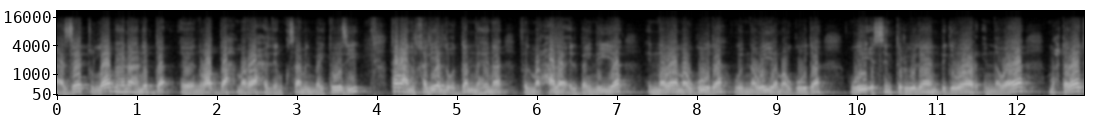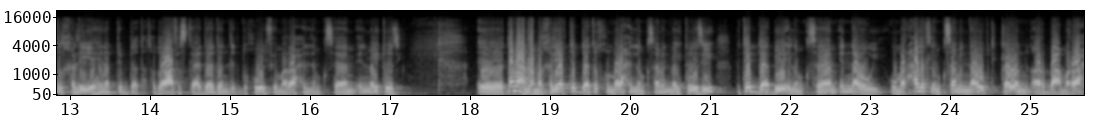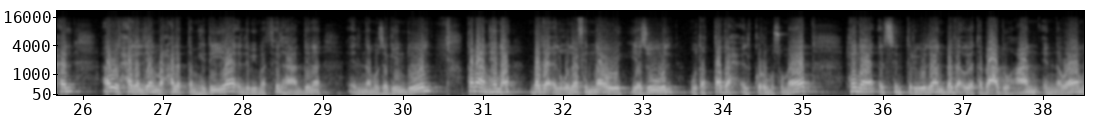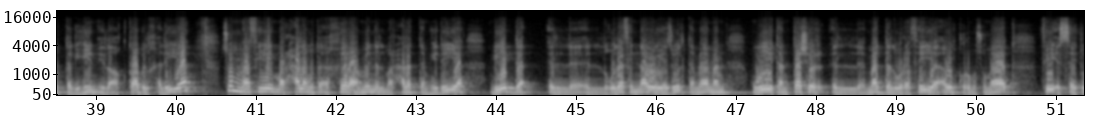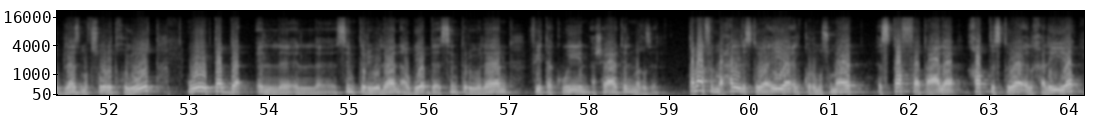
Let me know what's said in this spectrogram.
أعزائي الطلاب هنا هنبدأ آه، نوضح مراحل الانقسام الميتوزي. طبعا الخلية اللي قدامنا هنا في المرحلة البينية النواة موجودة والنوية موجودة والسنتريولان بجوار النواة. محتويات الخلية هنا بتبدأ تتضاعف استعدادا للدخول في مراحل الانقسام الميتوزي. آه، طبعا لما الخلية بتبدأ تدخل مراحل الانقسام الميتوزي بتبدأ بالانقسام النووي. ومرحلة الانقسام النووي بتتكون من أربع مراحل. أول حاجة اللي هي المرحلة التمهيدية اللي بيمثلها عندنا النموذجين دول. طبعا هنا بدأ الغلاف النووي يزول وتتضح الكروموسومات. هنا السنتريولان بدأوا يتباعدوا عن النواة متجهين إلى أقطاب الخلية. ثم في مرحلة متأخرة من المرحلة التمهيدية بيبدأ الغلاف النووي يزول تماما وتنتشر المادة الوراثية أو الكروموسومات في السيتوبلازم في صورة خيوط. وبتبدأ السنتريولان أو بيبدأ السنتريولان في تكوين أشعة المغزل. طبعا في المرحلة الاستوائية الكروموسومات اصطفت على خط استواء الخلية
